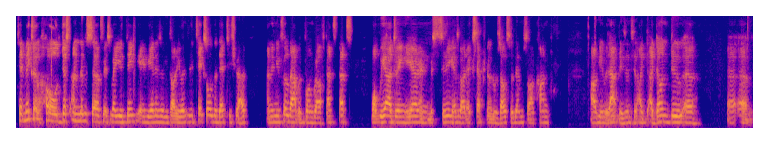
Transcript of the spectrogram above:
So it makes a hole just under the surface where you think AVN is, or you thought it. Takes all the dead tissue out, and then you fill that with bone graft. That's that's what we are doing here, and Mr. Sadiq has got exceptional results with them. So I can't argue with that. I, I don't do uh, uh, um,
